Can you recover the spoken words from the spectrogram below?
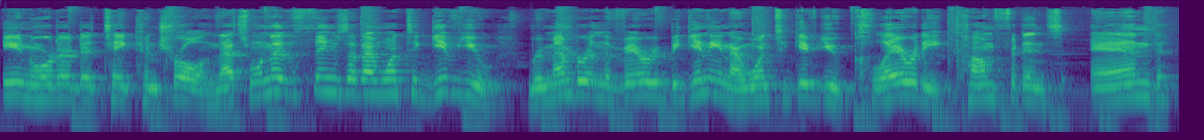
in order to take control. And that's one of the things that I want to give you. Remember, in the very beginning, I want to give you clarity, confidence, and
